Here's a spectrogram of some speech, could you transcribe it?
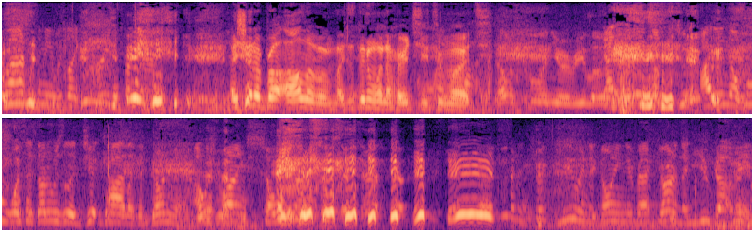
blasted me with like three different. I should have brought all of them. I just didn't want to hurt you too much. That was cool when you were reloading. That- I didn't know who it was. I thought it was a legit guy, like a gunman. I was running so fast. I tried to trick you into going in your backyard, and then you got me.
